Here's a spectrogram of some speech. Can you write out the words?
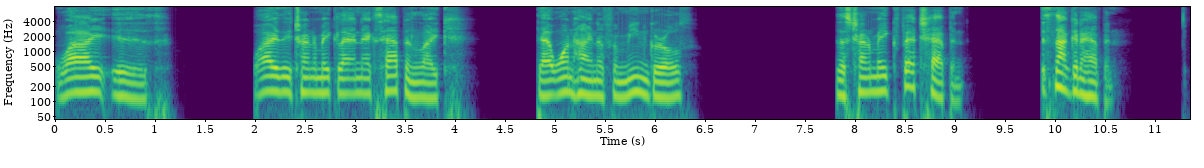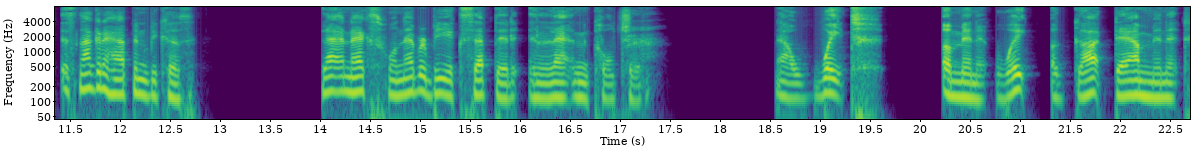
why is why are they trying to make Latinx happen like that one Heina from Mean Girls that's trying to make fetch happen. It's not going to happen. It's not going to happen because Latinx will never be accepted in Latin culture. Now, wait a minute. Wait a goddamn minute.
